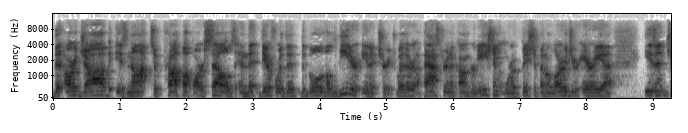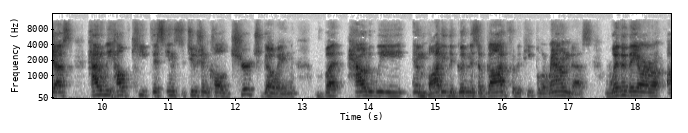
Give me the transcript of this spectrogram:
that our job is not to prop up ourselves, and that therefore the, the goal of a leader in a church, whether a pastor in a congregation or a bishop in a larger area, isn't just how do we help keep this institution called church going, but how do we embody the goodness of God for the people around us, whether they are a,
